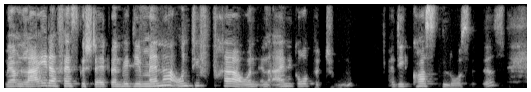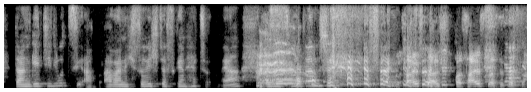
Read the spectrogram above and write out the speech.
wir haben leider festgestellt, wenn wir die Männer und die Frauen in eine Gruppe tun, die kostenlos ist, dann geht die Luzi ab, aber nicht so, wie ich das gern hätte. Ja? Also es wird dann Was heißt das? Was heißt das? Ist das dann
